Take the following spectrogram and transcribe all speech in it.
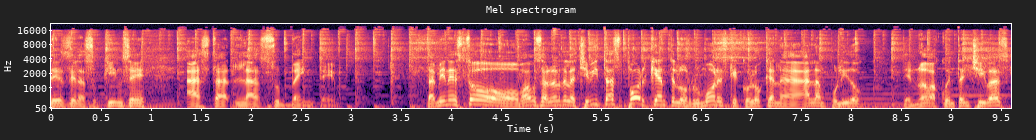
desde la sub-15 hasta la sub-20. También esto, vamos a hablar de las chivitas, porque ante los rumores que colocan a Alan Pulido de nueva cuenta en Chivas,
